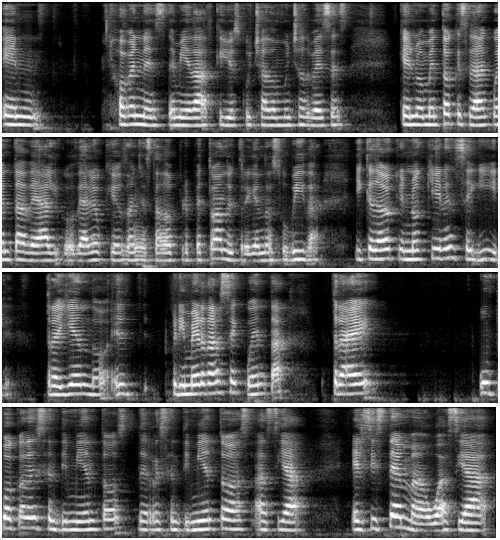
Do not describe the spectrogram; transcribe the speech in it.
en jóvenes de mi edad que yo he escuchado muchas veces que el momento que se dan cuenta de algo, de algo que ellos han estado perpetuando y trayendo a su vida y que de que no quieren seguir trayendo, el primer darse cuenta trae un poco de sentimientos de resentimiento hacia el sistema o hacia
